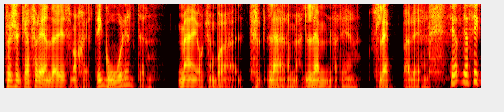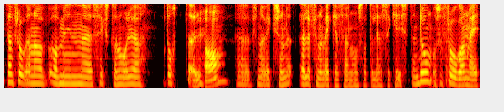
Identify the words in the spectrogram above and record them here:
försöka förändra det som har skett. Det går inte. Men jag kan bara lära mig att lämna det, släppa det. Jag, jag fick den frågan av, av min 16-åriga eh, dotter ja. Eh, för, några veckor eller för några veckor sedan. Hon satt och läste kristendom och så frågade hon mig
